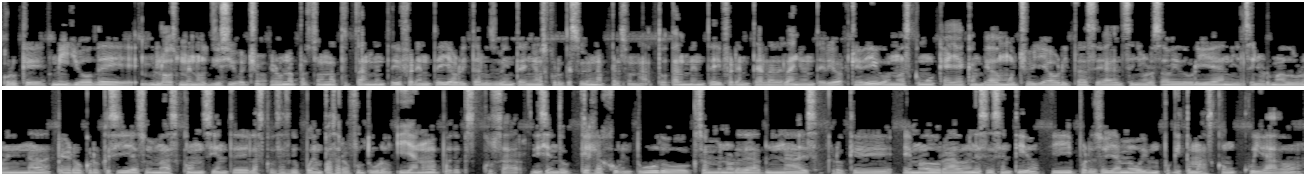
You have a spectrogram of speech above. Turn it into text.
creo que mi yo de los menos 18 era una persona totalmente diferente y ahorita a los 20 años creo que soy una persona totalmente diferente a la del año anterior. Que digo, no es como que haya cambiado mucho y ahorita sea el señor sabiduría ni el señor maduro ni nada, pero creo que sí ya soy más consciente de las cosas que pueden pasar a futuro y ya no me puedo excusar diciendo que es la juventud o que soy menor de edad ni nada de eso. Creo que he madurado en ese sentido y por eso ya me voy un poquito más con cuidado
